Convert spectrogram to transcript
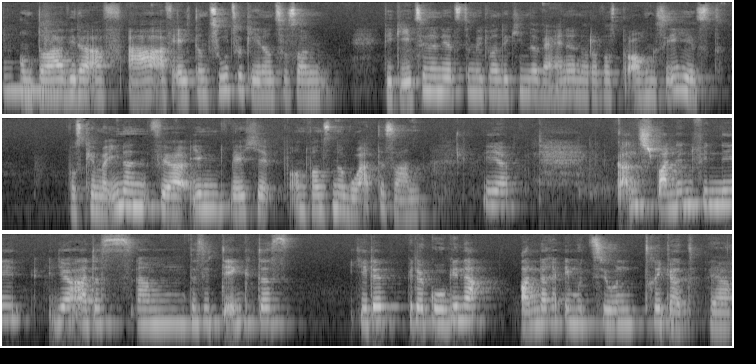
Mhm. Und da wieder auf, auch auf Eltern zuzugehen und zu sagen, wie geht es Ihnen jetzt damit, wenn die Kinder weinen oder was brauchen Sie jetzt? Was können wir Ihnen für irgendwelche, und wenn es nur Worte sind? Ja, ganz spannend finde ich ja auch, dass, ähm, dass ich denke, dass jede Pädagogin andere Emotion triggert. Ja.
